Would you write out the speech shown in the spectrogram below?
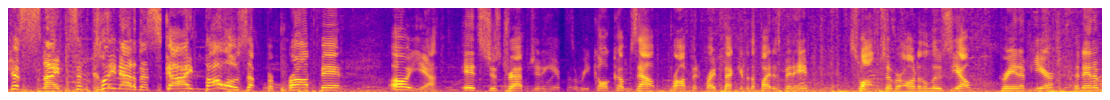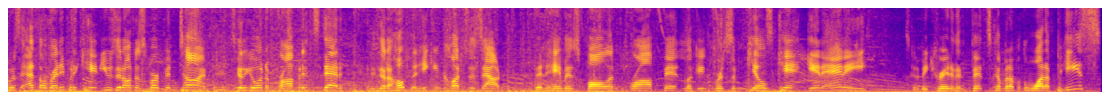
Just snipes him clean out of the sky. Follows up for Profit. Oh yeah, it's just trap shitting here. The recall comes out. Profit right back into the fight has been aimed. Swaps over onto the Lucio. Creative here. The Nano moves at the ready, but he can't use it onto Smurf in time. He's gonna go into Profit instead. He's gonna hope that he can clutch this out. Van Haim has fallen. Profit looking for some kills, can't get any. It's gonna be Creative and Fitz coming up with one apiece.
